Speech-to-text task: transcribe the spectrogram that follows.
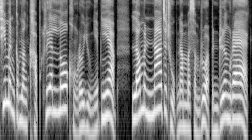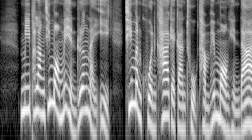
ที่มันกำลังขับเคลื่อนโลกของเราอยู่เงียบๆ แล้วมันน่าจะถูกนำมาสำรวจเป็นเรื่องแรก มีพลังที่มองไม่เห็นเรื่องไหนอีก ที่มันควรค่าแก่การถูกทำให้มองเห็นได้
